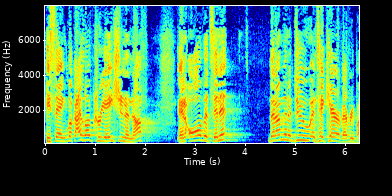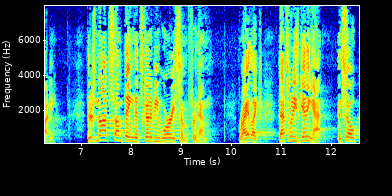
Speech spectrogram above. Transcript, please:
He's saying, look, I love creation enough and all that's in it that I'm going to do and take care of everybody. There's not something that's going to be worrisome for them, right? Like, that's what he's getting at. And so,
